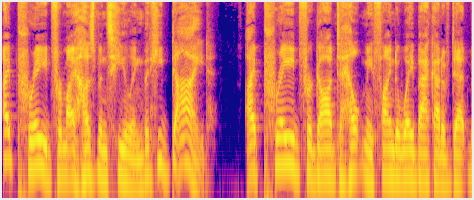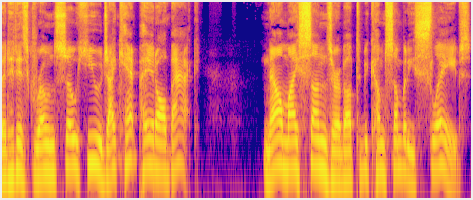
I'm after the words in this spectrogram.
I prayed for my husband's healing, but he died. I prayed for God to help me find a way back out of debt, but it has grown so huge I can't pay it all back. Now my sons are about to become somebody's slaves.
